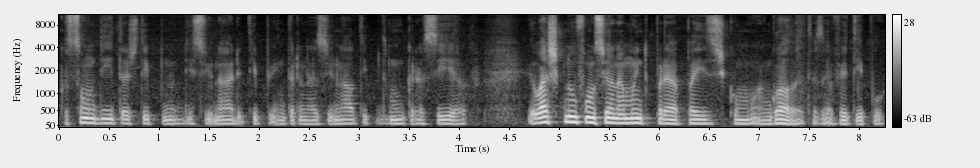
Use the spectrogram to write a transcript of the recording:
que são ditas tipo no dicionário tipo internacional tipo democracia eu acho que não funciona muito para países como Angola estás a ver tipo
